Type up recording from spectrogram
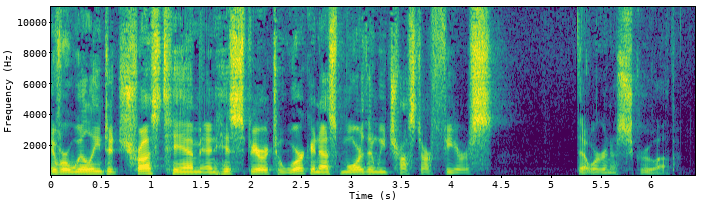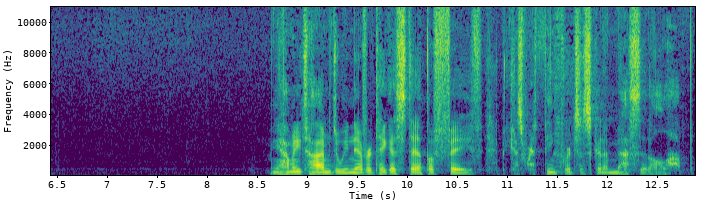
If we're willing to trust Him and His Spirit to work in us more than we trust our fears that we're going to screw up. I mean, how many times do we never take a step of faith because we think we're just going to mess it all up?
